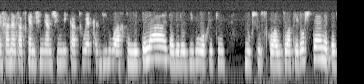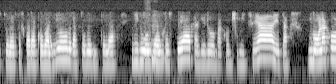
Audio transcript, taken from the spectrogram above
ezan ez azken sinan sindikatuek diru hartzen dutela, eta gero diru horrekin luxuzko autoak erosten, eta ez duela ezertarako balio, beraz hobe dutela diru hori hmm. aurreztea, eta gero ba, kontsumitzea, eta bolako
